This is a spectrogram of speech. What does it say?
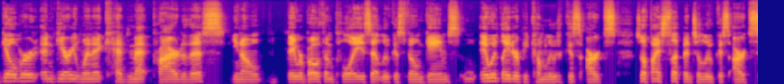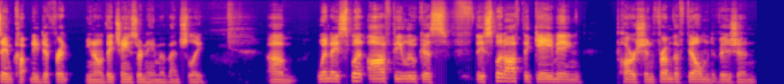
Gilbert and Gary Winnick had met prior to this. You know, they were both employees at Lucasfilm Games. It would later become Lucas Arts. So if I slip into Lucas Arts, same company, different, you know, they changed their name eventually. Um, when they split off the Lucas, they split off the gaming portion from the film division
